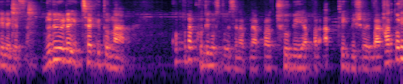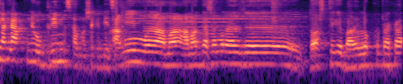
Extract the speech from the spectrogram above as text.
ফেলে গেছে। যদিও এটা ইচ্ছাকৃত না কতটা ক্ষতিগ্রস্ত হয়েছেন আপনি? আপনার ছবি আপনার আর্থিক বিষয় বা কত টাকা আপনি অগ্রিম সালমান শাহকে দিয়েছেন? আমি আমার আমার কাছে মনে হয় যে দশ থেকে বারো লক্ষ টাকা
